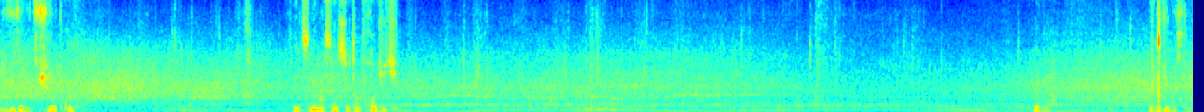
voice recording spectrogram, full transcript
Nie widzę nic w środku, więc nie ma sensu tam wchodzić. Dobra. Wychodzimy stąd.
